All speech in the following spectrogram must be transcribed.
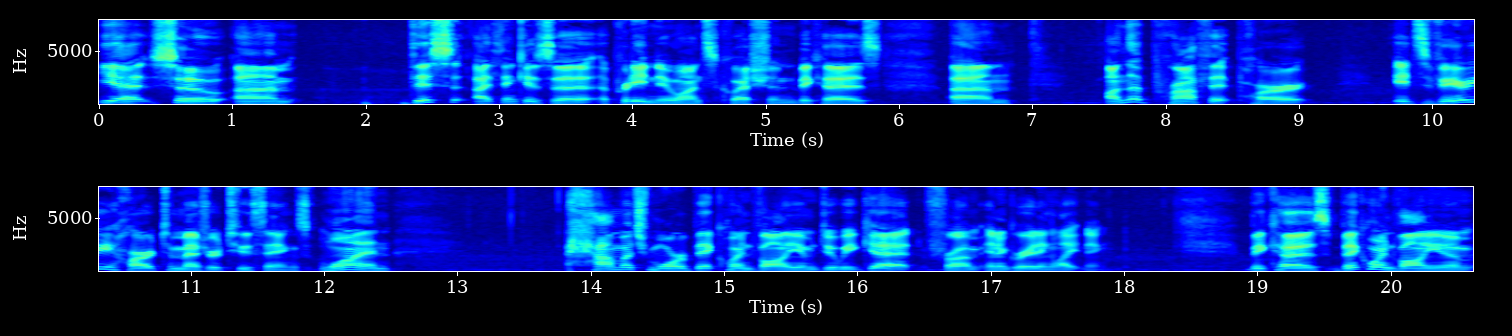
Yeah, so um, this I think is a, a, pretty nuanced question because um, on the profit part, it's very hard to measure two things. One, how much more Bitcoin volume do we get from integrating Lightning? Because Bitcoin volume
